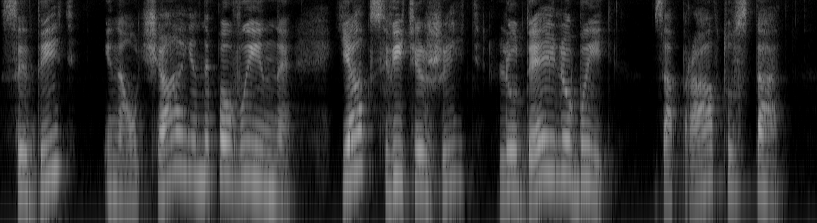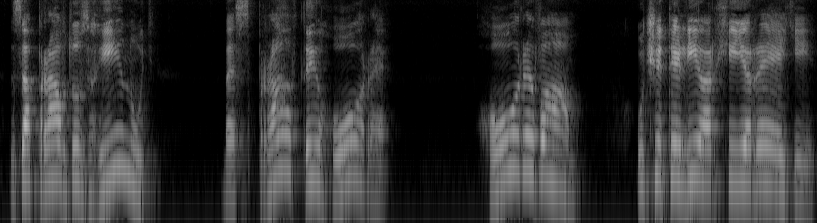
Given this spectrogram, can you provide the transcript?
сидить і научає неповинне, як в світі жить, людей любить, за правду стать, за правду згинуть, без правди горе. Горе вам, учителі архієреї.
